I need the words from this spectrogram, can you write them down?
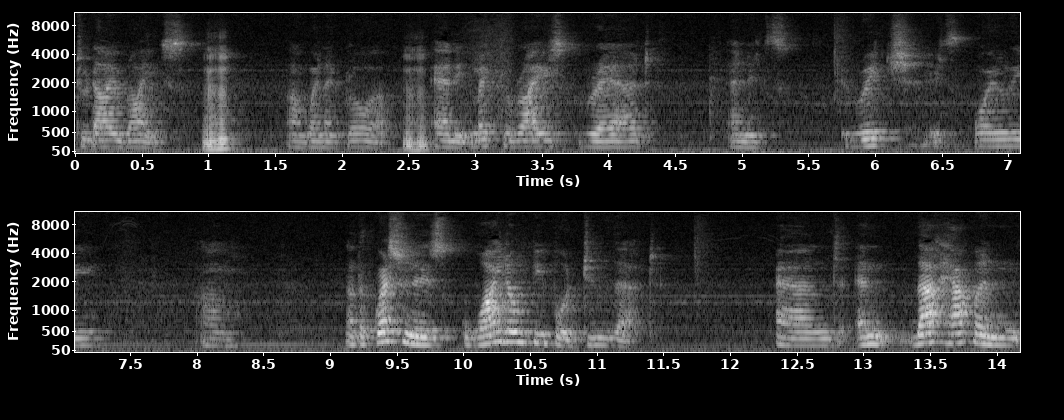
to dye rice uh, when I grow up, and it makes the rice red, and it's rich, it's oily. Um, now the question is, why don't people do that? And and that happened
